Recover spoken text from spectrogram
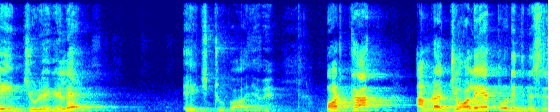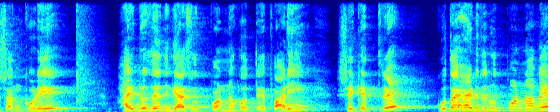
এইচ জুড়ে গেলে এইচ টু পাওয়া যাবে। অর্থাৎ আমরা জলে তড়িৎ বিশ্লেষণ করে হাইড্রোজেন গ্যাস উৎপন্ন করতে পারি, সেক্ষেত্রে কোথায় হাইড্রোজেন উৎপন্ন হবে?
